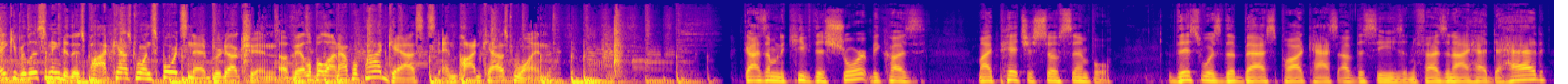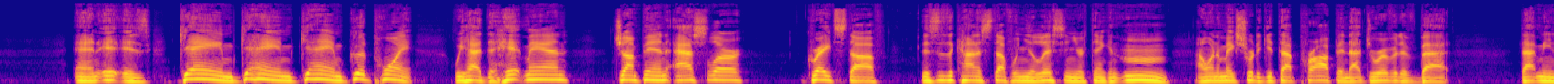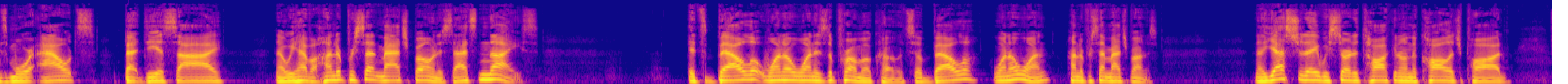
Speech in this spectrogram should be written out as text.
Thank you for listening to this Podcast One Sportsnet production, available on Apple Podcasts and Podcast One. Guys, I'm going to keep this short because my pitch is so simple. This was the best podcast of the season. Fez and I head to head, and it is game, game, game. Good point. We had the Hitman jump in, Essler, great stuff. This is the kind of stuff when you listen, you're thinking, mm, I want to make sure to get that prop in, that derivative bet. That means more outs, bet DSI. Now we have a 100% match bonus. That's nice. It's Bell 101 is the promo code. So Bell 101, 100% match bonus. Now, yesterday we started talking on the college pod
